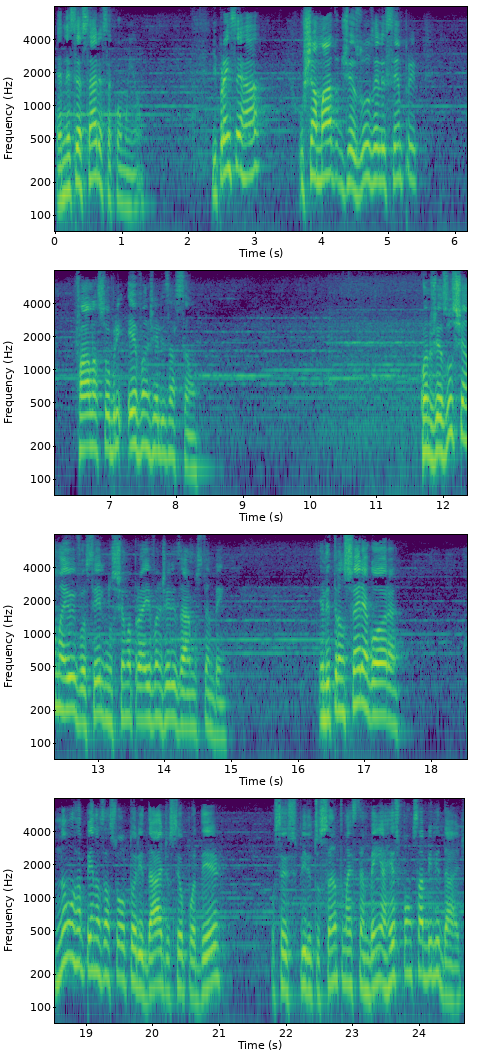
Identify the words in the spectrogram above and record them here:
É necessária essa comunhão. E para encerrar, o chamado de Jesus, ele sempre fala sobre evangelização. Quando Jesus chama eu e você, ele nos chama para evangelizarmos também. Ele transfere agora não apenas a sua autoridade, o seu poder, o seu Espírito Santo, mas também a responsabilidade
